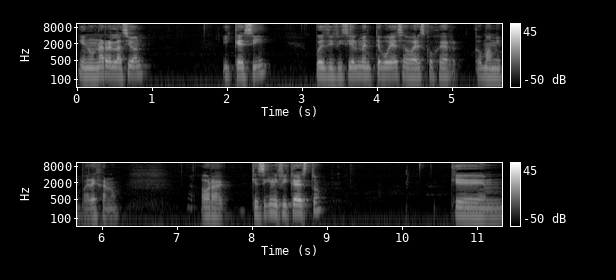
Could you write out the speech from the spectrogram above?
en una relación y que sí, pues difícilmente voy a saber escoger como a mi pareja, ¿no? Ahora, ¿qué significa esto? Que,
